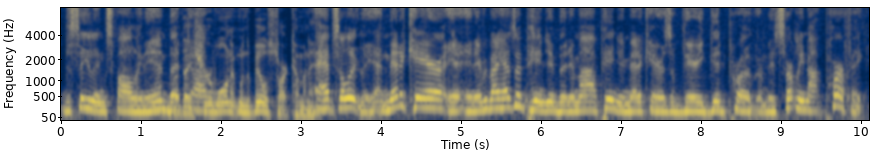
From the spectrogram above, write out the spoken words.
the ceiling's falling in. But, But, they uh, sure want it when the bills start coming in. Absolutely. And Medicare, and and everybody has an opinion, but in my opinion, Medicare is a very good program. It's certainly not perfect,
